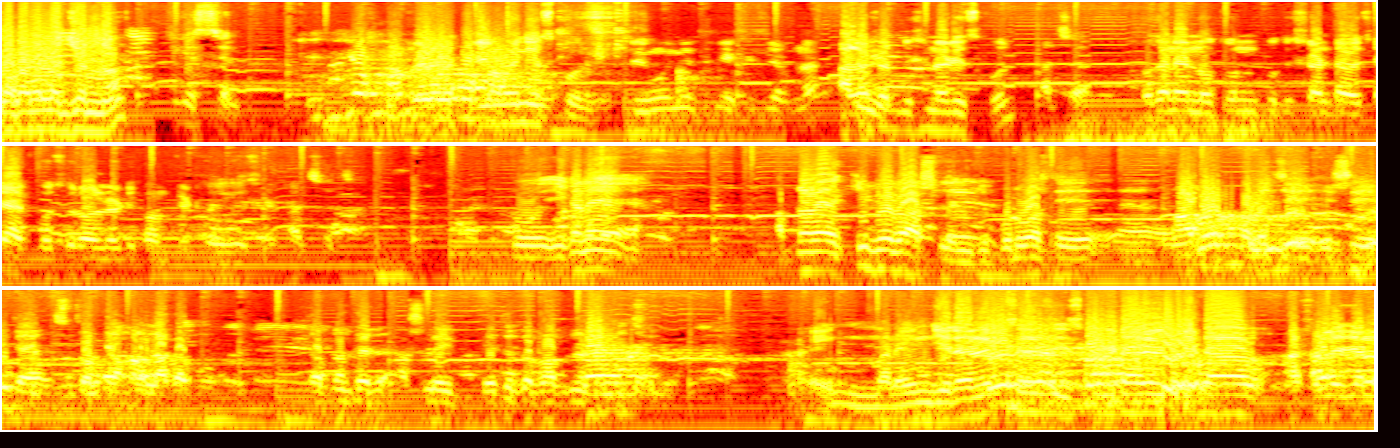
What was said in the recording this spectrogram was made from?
কথা বলার জন্য। ঠিক আছে। ত্রিমোহিনী স্কুল এসেছি আপনার আলাদা মিশনারি স্কুল। আচ্ছা ওখানে নতুন প্রতিষ্ঠানটা হয়েছে, এক বছর অলরেডি কমপ্লিট হয়ে গেছে। আচ্ছা আচ্ছা। তো এখানে আপনারা কীভাবে আসলেন যে পড়ুয়াতে কলেজে এসে এটা স্টকটা আপনাদের আসলে ভেতরটা ভাবনা মানে ইন জেনারেল স্কুলটা এটা আসলে যেন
